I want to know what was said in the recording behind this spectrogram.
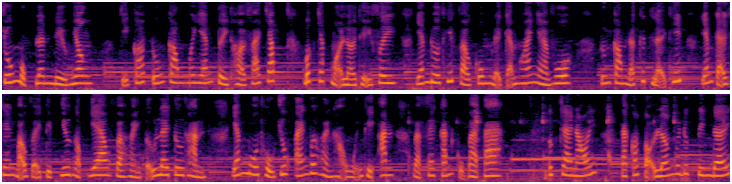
chú mục lên điều nhân chỉ có tướng công mới dám tùy thời phá chấp, bất chấp mọi lời thị phi, dám đưa thiếp vào cung để cảm hóa nhà vua. Tướng công đã khích lệ thiếp, dám cả gan bảo vệ tiệp dư ngọc giao và hoàng tử lê tư thành, dám mua thù chuốc án với hoàng hậu nguyễn thị anh và phe cánh của bà ta. Ức trai nói, ta có tội lớn với đức tiên đế,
